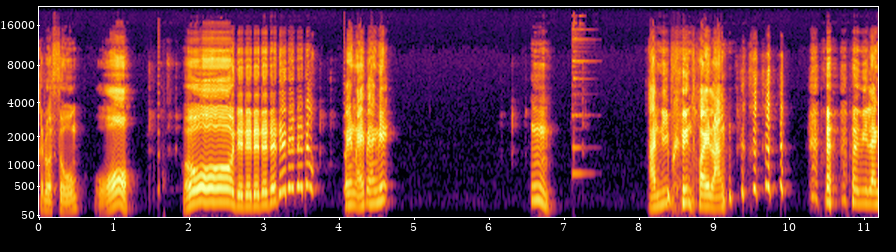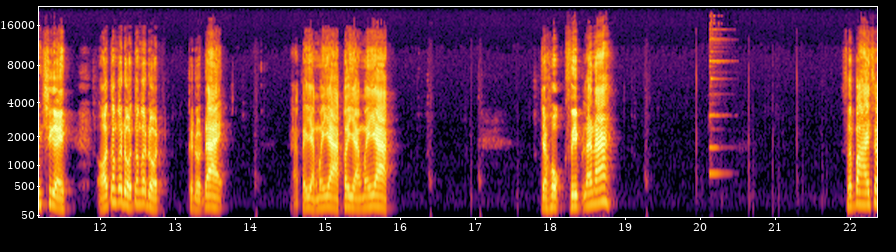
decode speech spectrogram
กระโดดสูง โอ้โอ้เดี๋ยวเดี๋ยวเดี๋ยวเดี๋ยวเดี๋ยวเดี๋ยวไปทางไหนไปทางนี้ อืมอันนี้พื้นถอยหลัง มันมีแรงเฉื่อย อ๋อต้องกระโดดต้องกระโดด กระโดดได้อะก็ยังไม่ยากก็ยังไม่ยาก จะหกสิบแล้วนะ สบายส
